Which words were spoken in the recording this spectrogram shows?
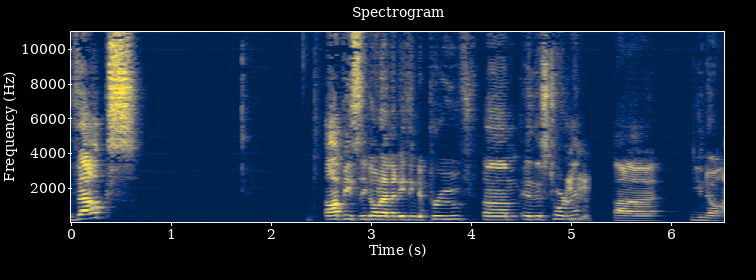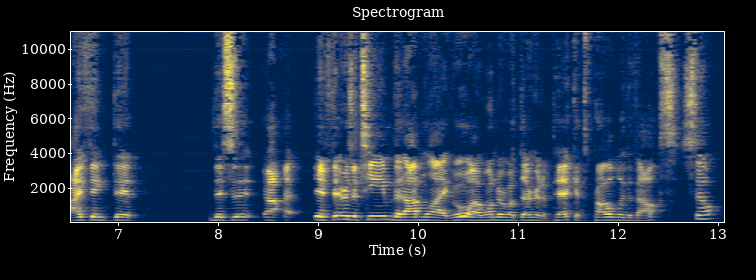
Valks obviously don't have anything to prove um, in this tournament. Uh, you know, I think that this is uh, if there's a team that I'm like, oh, I wonder what they're going to pick. It's probably the Valks still.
